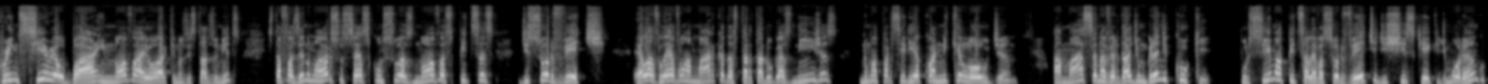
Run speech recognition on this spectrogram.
Cream Cereal Bar em Nova York, nos Estados Unidos, está fazendo o maior sucesso com suas novas pizzas de sorvete. Elas levam a marca das tartarugas ninjas numa parceria com a Nickelodeon. A massa, na verdade, um grande cookie. Por cima, a pizza leva sorvete de cheesecake de morango,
